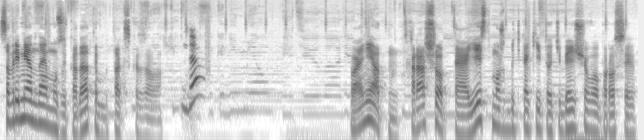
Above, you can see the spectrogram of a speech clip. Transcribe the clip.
современная музыка, да, ты бы так сказала? Да. Понятно, хорошо. А есть, может быть, какие-то у тебя еще вопросы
